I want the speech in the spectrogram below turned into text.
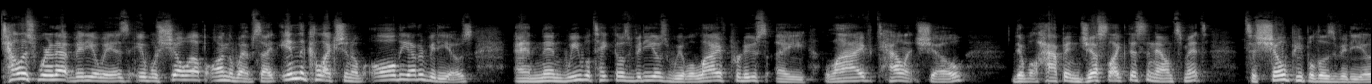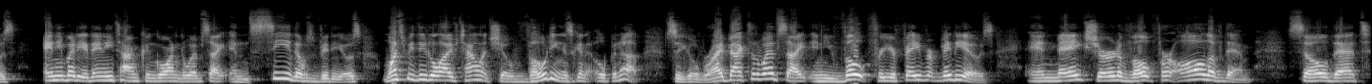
Tell us where that video is. It will show up on the website in the collection of all the other videos. And then we will take those videos. We will live produce a live talent show that will happen just like this announcement to show people those videos. Anybody at any time can go on the website and see those videos. Once we do the live talent show, voting is going to open up. So you go right back to the website and you vote for your favorite videos and make sure to vote for all of them so that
